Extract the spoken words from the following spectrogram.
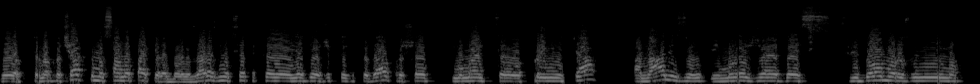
От, то на початку ми саме так і робили. Зараз ми все-таки, як я вже казав, пройшов момент цього прийняття, аналізу, і ми вже десь свідомо розуміємо,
